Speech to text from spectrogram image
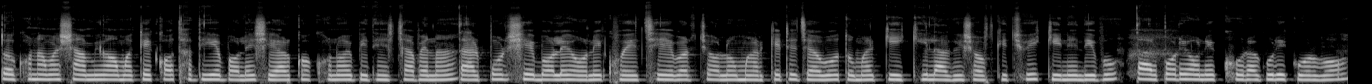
তখন আমার স্বামীও আমাকে কথা দিয়ে বলে, সে আর কখনোই বিদেশ যাবে না। তারপর সে বলে, অনেক হয়েছে, এবার চলো মার্কেটে যাব। তোমার কি কি লাগে সবকিছুই কিনে দিব। তারপরে অনেক ঘোরাঘুরি করব।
